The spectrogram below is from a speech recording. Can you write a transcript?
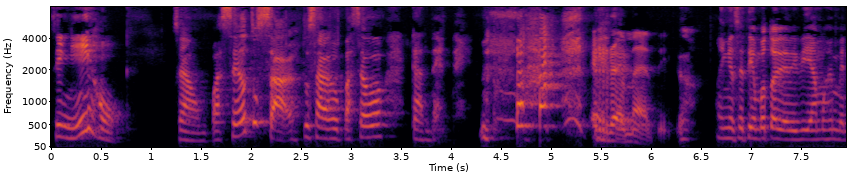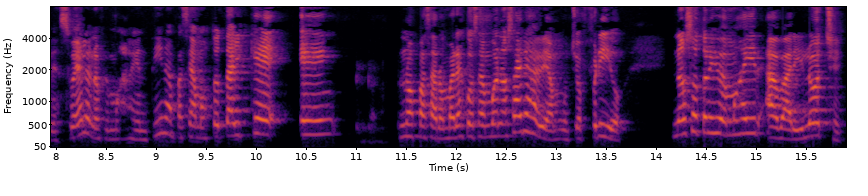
Sin hijos. O sea, un paseo, tú sabes, tú sabes, un paseo candente. Este, Romántico. en ese tiempo todavía vivíamos en Venezuela, nos fuimos a Argentina, paseamos. Total que en, nos pasaron varias cosas. En Buenos Aires había mucho frío. Nosotros íbamos a ir a Bariloche.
